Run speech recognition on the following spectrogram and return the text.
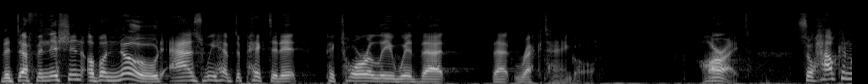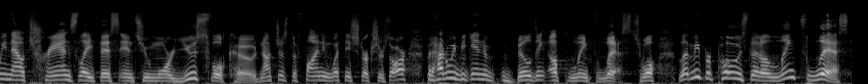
the definition of a node as we have depicted it pictorially with that, that rectangle. All right. So how can we now translate this into more useful code, not just defining what these structures are, but how do we begin building up linked lists? Well, let me propose that a linked list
